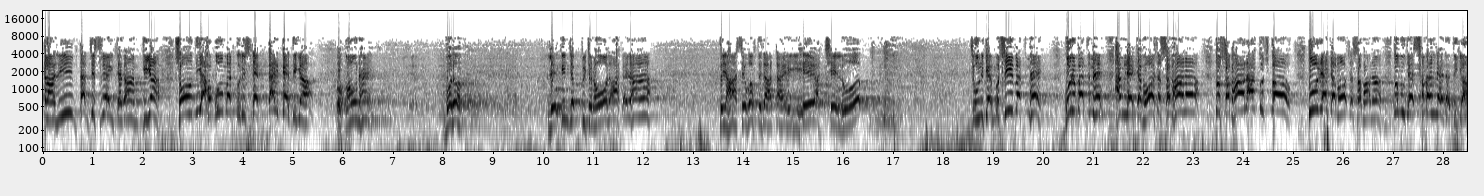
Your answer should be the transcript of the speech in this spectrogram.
तालीम तक जिसने इंतज़ाम किया, सऊदिया हुकूमत को जिसने करके दिया, वो कौन है? बोलो। लेकिन जब पेट्रोल आ गया तो यहाँ से वक्त जाता है, ये अच्छे लोग उनके मुसीबत में, गुर्बत में हमने जब होश संभाला तो संभाला तुझको। तूने जब होश संभाला तो मुझे समझने न दिया।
